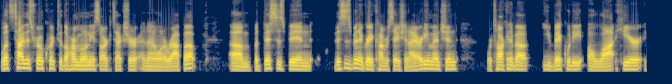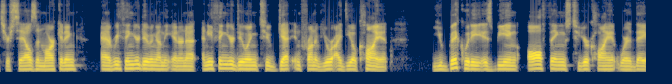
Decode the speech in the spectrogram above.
let's tie this real quick to the harmonious architecture, and then I want to wrap up. Um, but this has been this has been a great conversation. I already mentioned we're talking about ubiquity a lot here. It's your sales and marketing, everything you're doing on the internet, anything you're doing to get in front of your ideal client. Ubiquity is being all things to your client where they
